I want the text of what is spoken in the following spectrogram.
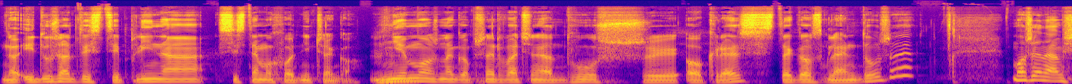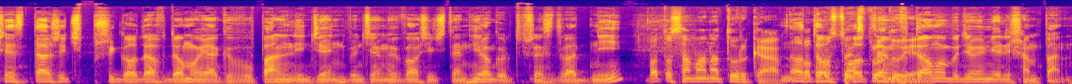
No i duża dyscyplina systemu chłodniczego. Mhm. Nie można go przerwać na dłuższy okres z tego względu, że może nam się zdarzyć przygoda w domu, jak w upalny dzień będziemy wozić ten jogurt przez dwa dni. Bo to sama naturka. No po to potem eksploduje. w domu będziemy mieli szampan.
